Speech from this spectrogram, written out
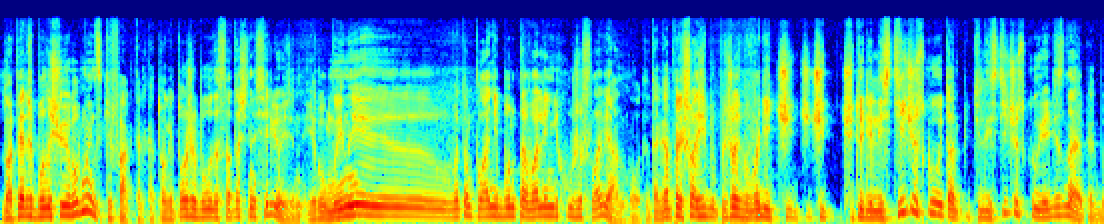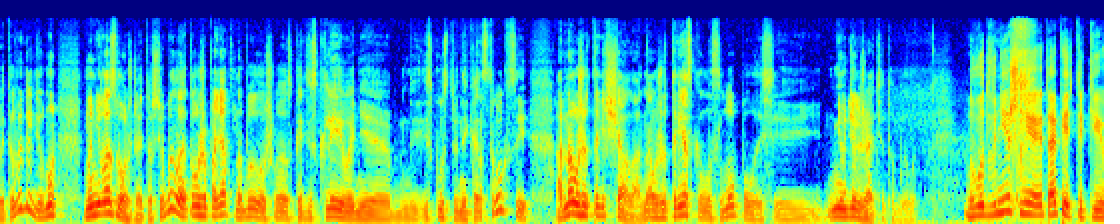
Но опять же был еще и румынский фактор, который тоже был достаточно серьезен. И румыны э, в этом плане бунтовали не хуже славян. Вот. И тогда пришлось, пришлось бы вводить четырелистическую, там, пятилистическую, я не знаю, как бы это выглядело. Ну, ну невозможно это все было. Это уже понятно было, что, так сказать, склеивание искусственной конструкции, она уже трещала, она уже трескалась, лопалась, и не удержать это было. Ну вот внешне это опять-таки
